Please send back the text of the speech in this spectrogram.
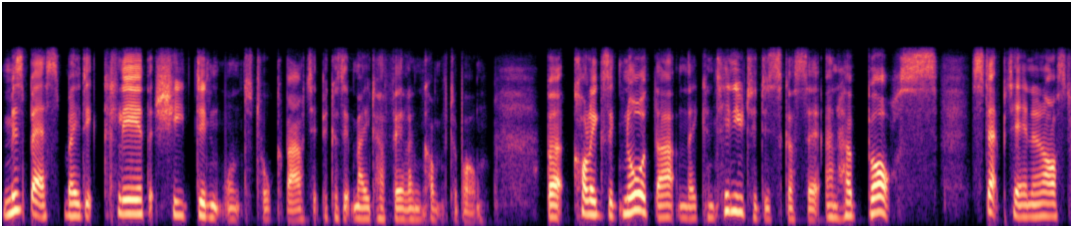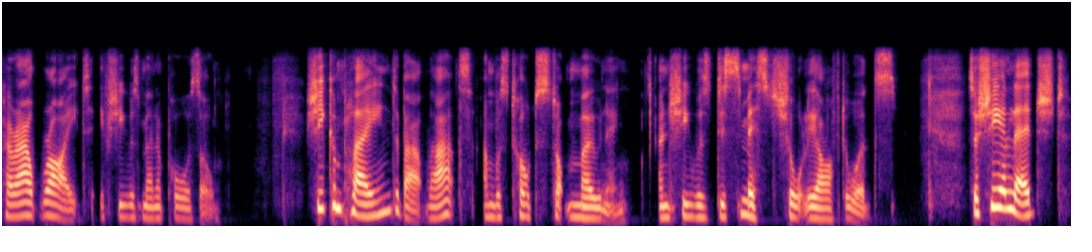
Ms. Best made it clear that she didn't want to talk about it because it made her feel uncomfortable. But colleagues ignored that and they continued to discuss it. And her boss stepped in and asked her outright if she was menopausal. She complained about that and was told to stop moaning, and she was dismissed shortly afterwards. So she alleged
